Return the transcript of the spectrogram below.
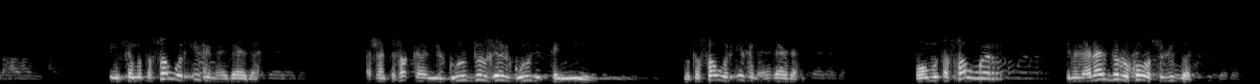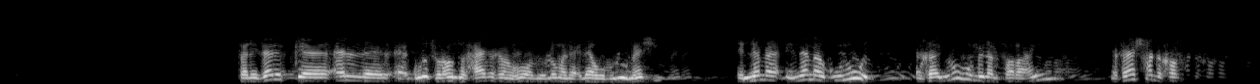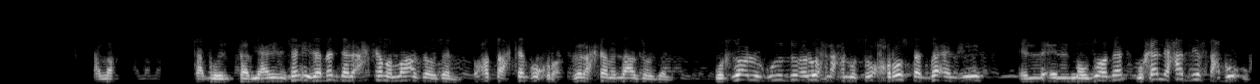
انت متصور إيه في العبادة؟ عشان تفكر ان الجنود دول غير الجنود التانيين. متصور إيه في العبادة؟ هو متصور ان العبادة دول ركوع والسجود بس. فلذلك قال جنود فرعون دول حاجة كانوا هو بيقول لهم أنا إله وبيقولوا ماشي. انما إنما جنود غيره من الفراعين ما فيهاش حاجة خاصة الله. طب طب يعني الإنسان إذا بدل أحكام الله عز وجل وحط أحكام أخرى غير أحكام الله عز وجل وطلعوا له الجنود دول قالوا إحنا هنحرس لك بقى الايه ال- الموضوع ده وخلي حد يفتح بقه.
